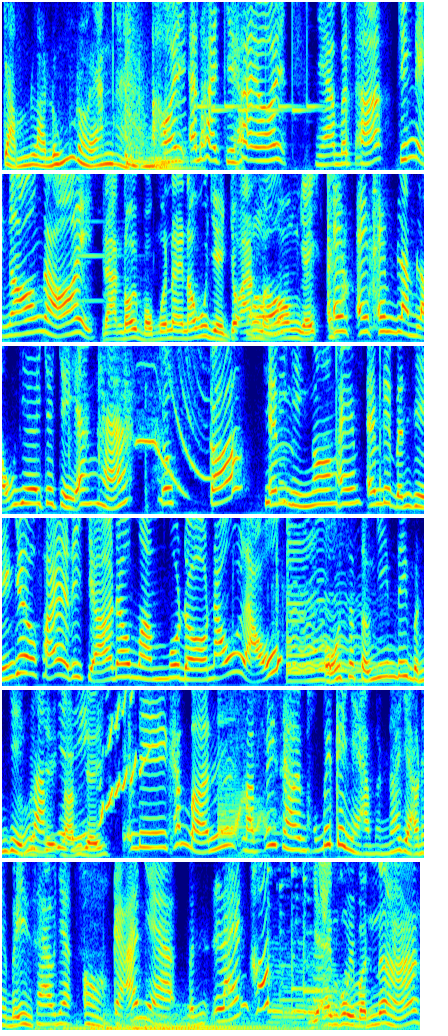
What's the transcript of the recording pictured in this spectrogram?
chậm là đúng rồi anh à. Thôi anh hai chị hai ơi. Nhà mình hả? Trứng này ngon rồi. Đang đói bụng bữa nay nấu cái gì cho ăn mà Ủa? ngon vậy? Em em em làm lẩu dê cho chị ăn hả? Đâu, Có. Chứ Em- cái gì ngon em? Em đi bệnh viện chứ đâu phải là đi chợ đâu mà mua đồ nấu lẩu. Ủa sao tự nhiên đi bệnh viện Bệnh làm viện gì? làm gì? Em đi khám bệnh. Mà biết sao em không biết cái nhà mình nó dạo này bị làm sao nha. Ờ. Cả nhà bệnh láng hết. Vậy em cũng bị bệnh nữa hả?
